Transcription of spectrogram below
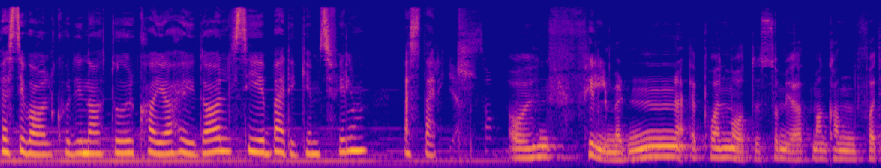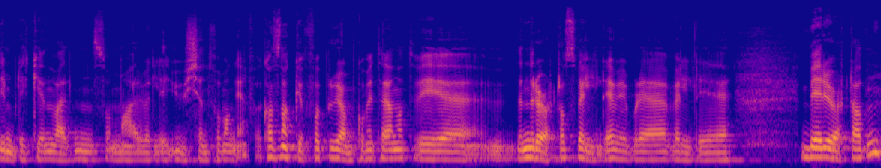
Festivalkoordinator Kaja Høydahl sier Bergems film er sterk. Og hun filmer den på en måte som gjør at man kan få et innblikk i en verden som er veldig ukjent for mange. Jeg kan snakke for programkomiteen at vi, den rørte oss veldig. Vi ble veldig berørt av den,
